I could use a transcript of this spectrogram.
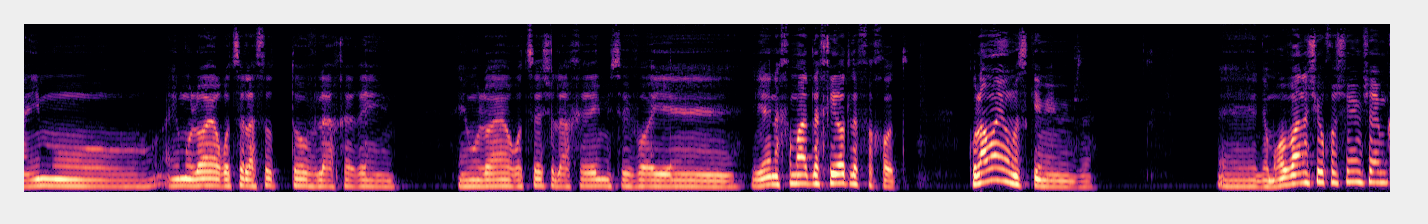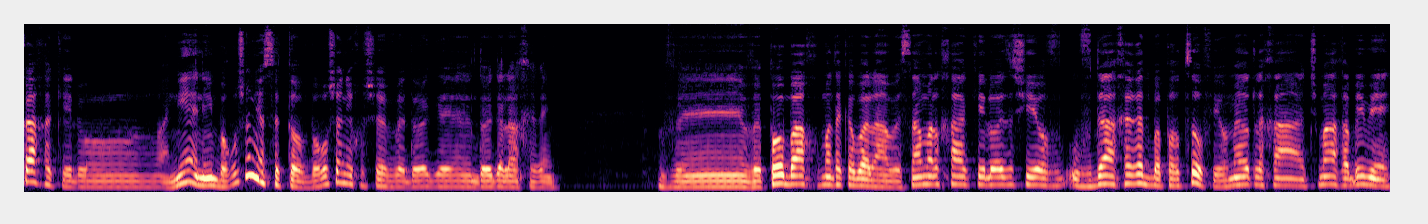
האם הוא, האם הוא לא היה רוצה לעשות טוב לאחרים, האם הוא לא היה רוצה שלאחרים מסביבו יהיה, יהיה נחמד לחיות לפחות. כולם היו מסכימים עם זה. אה, גם רוב האנשים חושבים שהם ככה, כאילו, אני, אני, ברור שאני עושה טוב, ברור שאני חושב ודואג דואג על האחרים. ו, ופה באה חוכמת הקבלה ושמה לך כאילו איזושהי עובדה אחרת בפרצוף, היא אומרת לך, תשמע חביבי,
